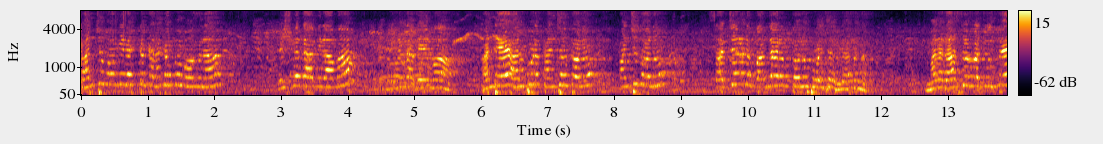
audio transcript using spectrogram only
కంచు మోగినట్టు కనకమ్మ మోగున విశ్వదాభిరామ వినులవేమ. అంటే అల్పుడు కంచంతోనూ పంచుతోనూ సజ్జనుడు బంగారంతోనూ పోల్చారు. ఏమన్నా? మన రాష్ట్రంలో చూస్తే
